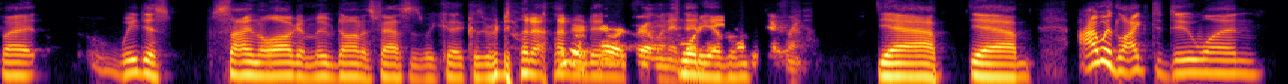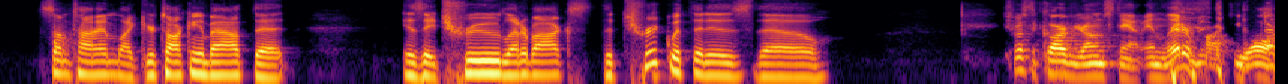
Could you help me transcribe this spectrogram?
But we just signed the log and moved on as fast as we could because we were doing a hundred and power trailing it that 40 day. of them. Different. Yeah, yeah. I would like to do one sometime like you're talking about that is a true letterbox. The trick with it is though, You're supposed to carve your own stamp. In letterbox, you are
